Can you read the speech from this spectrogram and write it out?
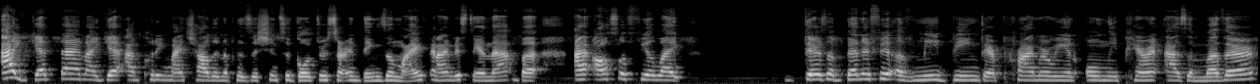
I get that, and I get I'm putting my child in a position to go through certain things in life, and I understand that. But I also feel like there's a benefit of me being their primary and only parent as a mother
